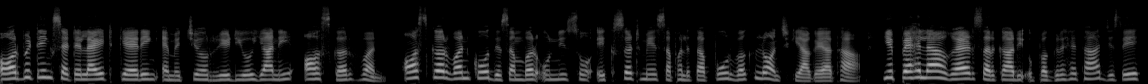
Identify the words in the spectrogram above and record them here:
Orbiting satellite carrying amateur radio यानी ऑस्कर वन। ऑस्कर वन को दिसंबर 1961 में सफलतापूर्वक लॉन्च किया गया था। ये पहला गैर सरकारी उपग्रह था, जिसे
